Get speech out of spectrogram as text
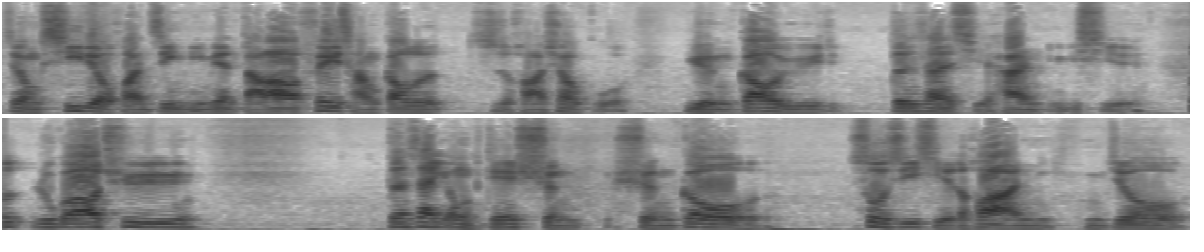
这种溪流环境里面达到非常高的止滑效果，远高于登山鞋和雨鞋。如果要去登山用品店选选购溯溪鞋的话，你你就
